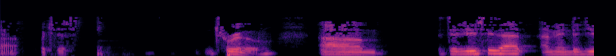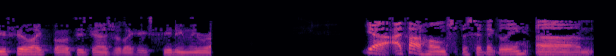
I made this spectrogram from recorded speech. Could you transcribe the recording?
uh, which is true. Um, did you see that? I mean, did you feel like both these guys were like exceedingly rough? Yeah, I thought Holmes specifically. Um,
